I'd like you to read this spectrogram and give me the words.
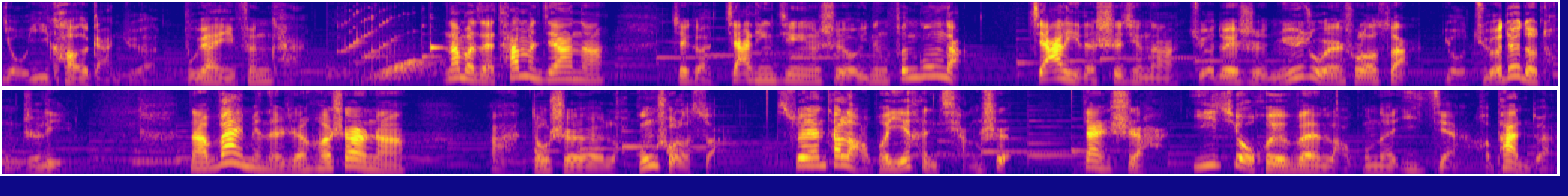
有依靠的感觉，不愿意分开。那么在他们家呢，这个家庭经营是有一定分工的。家里的事情呢，绝对是女主人说了算，有绝对的统治力。那外面的人和事儿呢，啊，都是老公说了算。虽然他老婆也很强势，但是啊，依旧会问老公的意见和判断。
